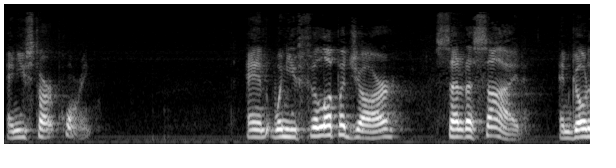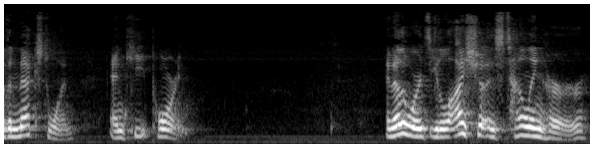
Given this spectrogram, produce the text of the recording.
and you start pouring. And when you fill up a jar, set it aside and go to the next one and keep pouring. In other words, Elisha is telling her,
